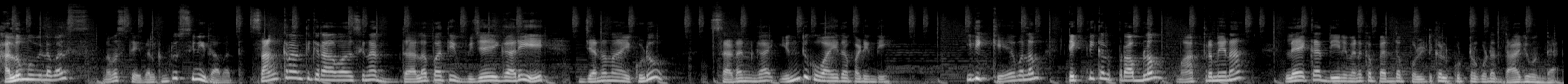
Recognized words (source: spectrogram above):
హలో మూవీ లవర్స్ నమస్తే వెల్కమ్ టు సినీ దావత్ సంక్రాంతికి రావాల్సిన దళపతి విజయ్ గారి జననాయకుడు సడన్గా ఎందుకు వాయిదా పడింది? ఇది కేవలం టెక్నికల్ ప్రాబ్లం మాత్రమేనా? లేక దీని వెనక పెద్ద పొలిటికల్ కుట్ర కూడా దాగి ఉందా?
